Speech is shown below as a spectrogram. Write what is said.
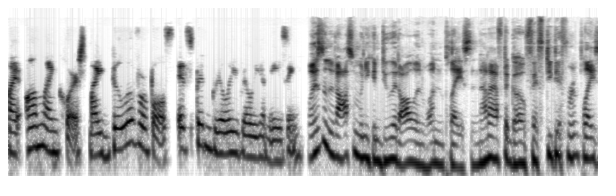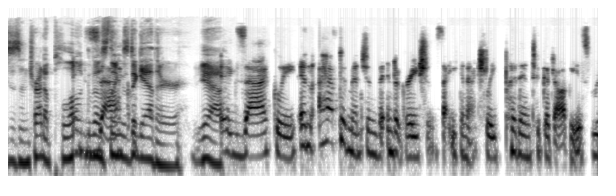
my online course, my deliverables. It's been really, really amazing. Well, isn't it awesome when you can do it all in one place and not have to go 50 different places and try to plug exactly. those things together? Yeah. Exactly. And I have to mention the integrations that you can actually put into Kajabi is really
